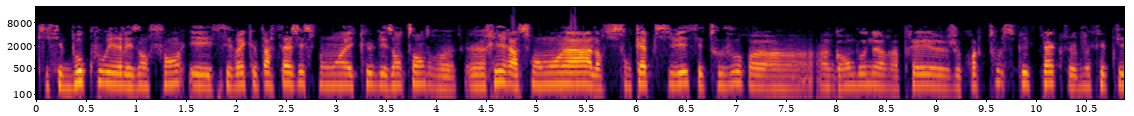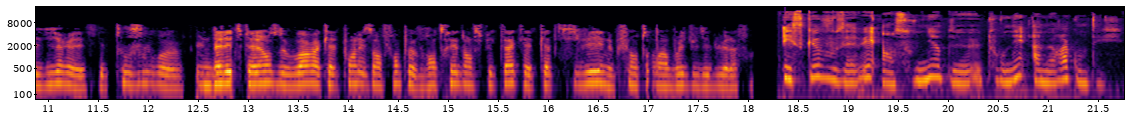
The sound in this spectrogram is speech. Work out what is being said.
qui fait beaucoup rire les enfants et c'est vrai que partager ce moment avec eux, les entendre euh, rire à ce moment-là alors qu'ils sont captivés, c'est toujours euh, un, grand bonheur. Après, euh, je crois que tout le spectacle me fait plaisir et c'est toujours une belle expérience de voir à quel point les enfants peuvent rentrer dans le spectacle, être captivés et ne plus entendre un bruit du début à la fin. Est-ce que vous avez un souvenir de tournée à me raconter?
